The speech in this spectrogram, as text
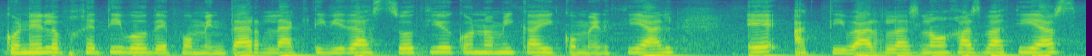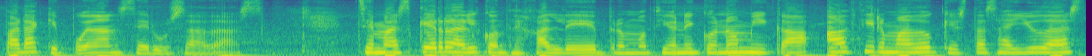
con el objetivo de fomentar la actividad socioeconómica y comercial e activar las lonjas vacías para que puedan ser usadas. Chema Esquerra, el concejal de promoción económica, ha afirmado que estas ayudas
